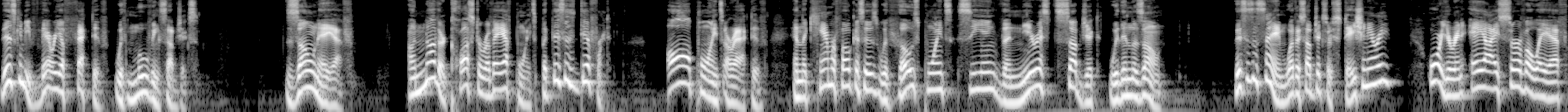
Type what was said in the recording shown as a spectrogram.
This can be very effective with moving subjects. Zone AF. Another cluster of AF points, but this is different. All points are active, and the camera focuses with those points seeing the nearest subject within the zone. This is the same whether subjects are stationary or you're in AI servo AF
